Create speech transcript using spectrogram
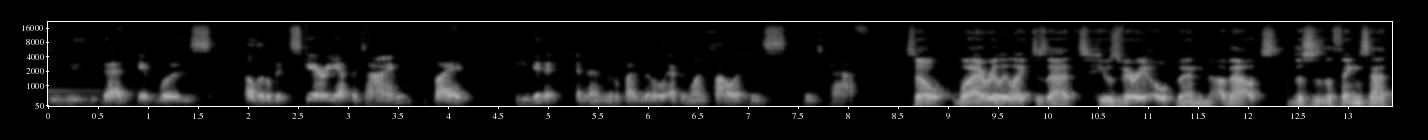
He knew that it was a little bit scary at the time, but he did it. And then little by little, everyone followed his his path. So what I really liked is that he was very open about this is the things that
